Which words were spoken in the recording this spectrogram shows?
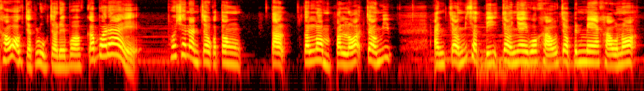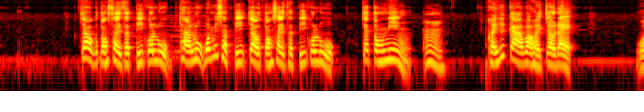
เขาออกจากลูกเจ้าได้บ่ก็บ่ได้ เพราะฉะนั้นเจ้าก็ต้องตะตะล่อมปะเลาะเจ้ามีอันเจ้ามีสติเจ้าใหญ่กว่าเขา เจ้าเป็นแม่เขาเนาะเจ้าก็ต้องใส่สติกว่าลูก ถ้าลูกว่ามีสติเจ้าต้องใส่สติกว่าลูกเจ้าต้องนิ่ง อืมข่อยคือกาว้าให้เจ้าได้ ว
